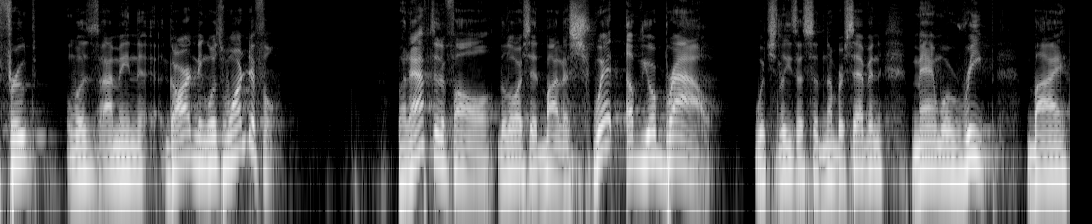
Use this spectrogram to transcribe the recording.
fruit was, I mean, gardening was wonderful. But after the fall, the Lord said, by the sweat of your brow, which leads us to number seven, man will reap by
